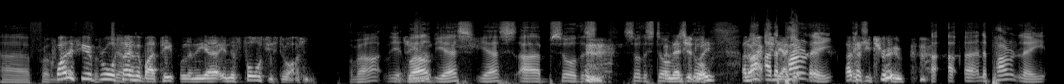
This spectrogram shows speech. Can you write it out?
uh, from Quite a few are brought Germany. over by people in the uh, in the 40s to Argentina. Right. Yeah, well, yes, yes. Uh, so the so the story allegedly. And, Uh, actually, and apparently, that's actually true. uh, uh, and apparently,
